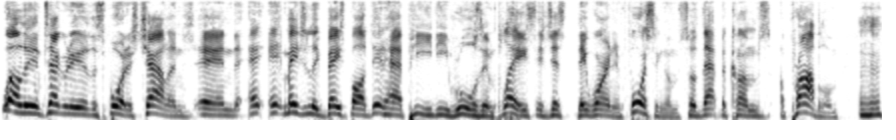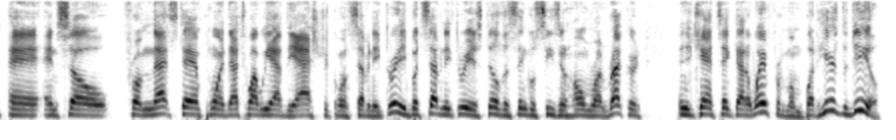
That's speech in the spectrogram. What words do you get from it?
Well, the integrity of the sport is challenged, and eh, eh, Major League Baseball did have PED rules in place. It's just they weren't enforcing them, so that becomes a problem. Mhm. And, and so, from that standpoint, that's why we have the asterisk on 73. But 73 is still the single season home run record, and you can't take that away from them. But here's the deal:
